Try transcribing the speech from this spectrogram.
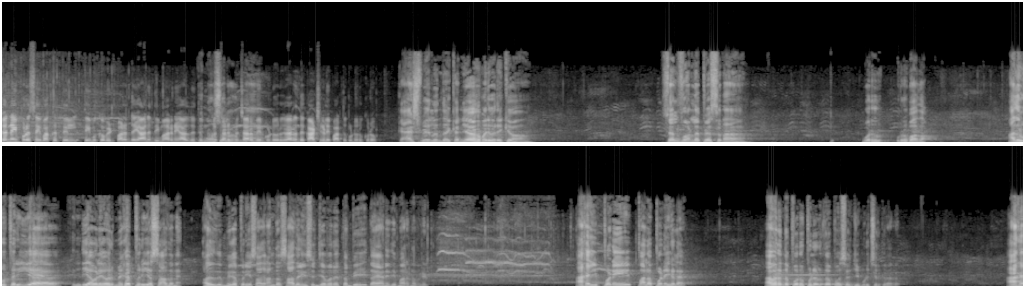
சென்னை புரசைவாக்கத்தில் திமுக வேட்பாளர் தயாநிதி மாறனை ஆதரித்து ஸ்டாலின் சொல்லணும்னா- பிரச்சாரம் மேற்கொண்டு வருகிறார். அந்த காட்சிகளை பார்த்துக் கொண்டிருக்கிறோம். காஷ்மீர்லேருந்து கன்னியாகுமரி வரைக்கும் செல்ஃபோனில் பேசுனா ஒரு ரூபா தான் அது ஒரு பெரிய இந்தியாவிலேயே ஒரு மிகப்பெரிய சாதனை. அது மிகப்பெரிய சாதனை. அந்த சாதனையை செஞ்சவர் தம்பி தயாநிதி மாறன் அவர்கள். ஆக இப்படி பல பணிகளை அவர் அந்த பொறுப்பில் இருந்தப்போ செஞ்சு முடிச்சிருக்கிறாரு. ஆக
